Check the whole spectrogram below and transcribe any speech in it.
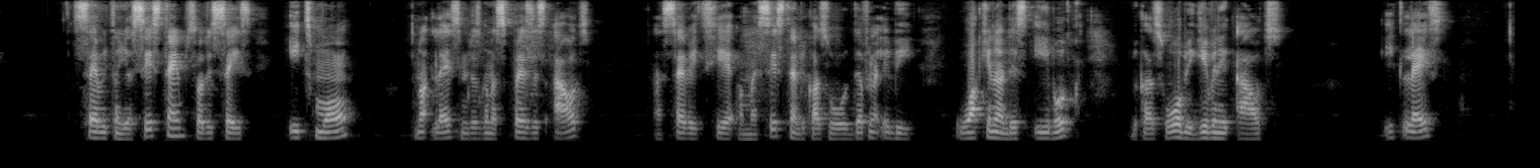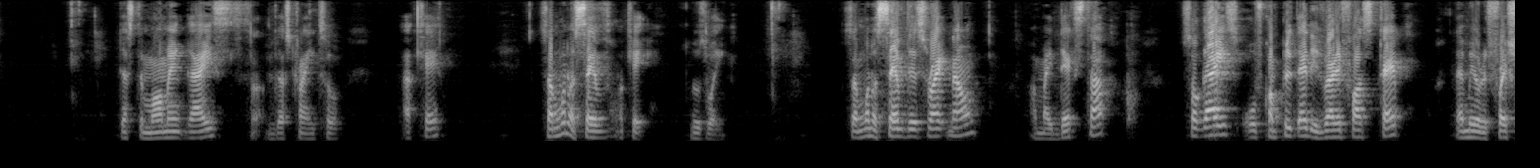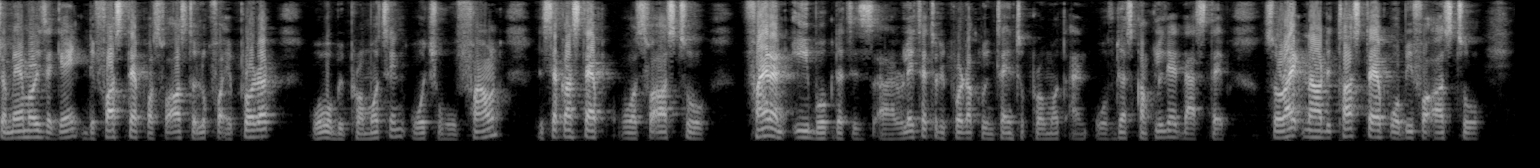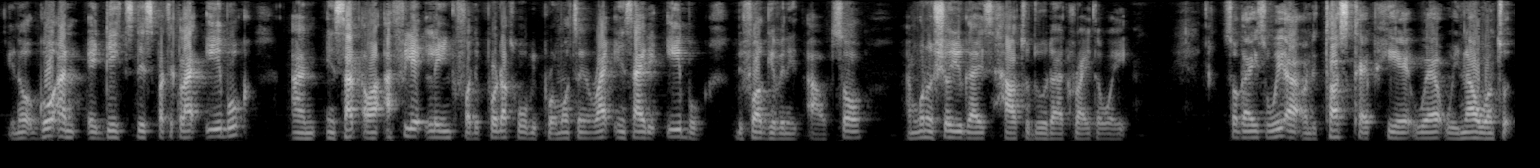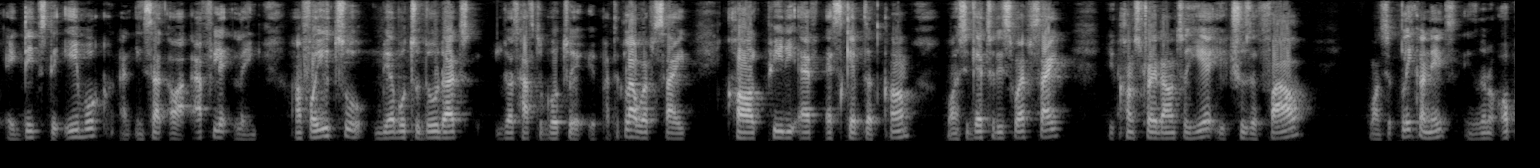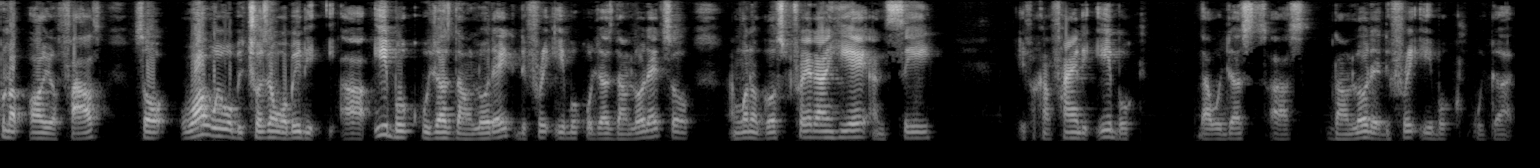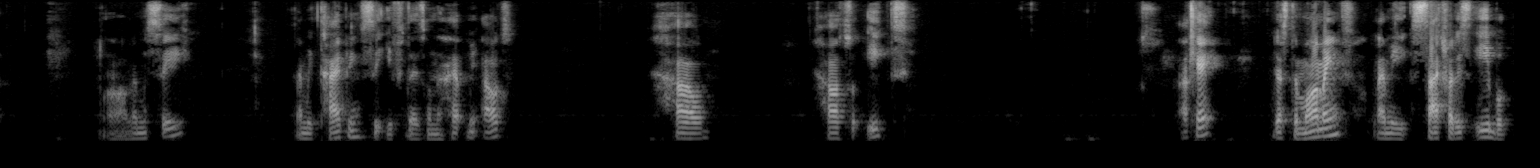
save it on your system. So this says eat more, not less. I'm just going to space this out and save it here on my system because we'll definitely be working on this ebook because we'll be giving it out. Eat less. Just a moment guys. So i'm just trying to okay. So i'm going to save okay lose weight. So i'm going to save this right now on my desktop. So guys we've completed the very first step let me refresh your memories again. The first step was for us to look for a product we will be promoting, which we found. The second step was for us to find an ebook that is uh, related to the product we intend to promote and we've just completed that step so right now the third step will be for us to you know go and edit this particular ebook and insert our affiliate link for the product we'll be promoting right inside the ebook before giving it out so i'm going to show you guys how to do that right away so guys, we are on the third step here where we now want to edit the ebook and insert our affiliate link. And for you to be able to do that, you just have to go to a, a particular website called pdfescape.com. Once you get to this website, you come straight down to here, you choose a file. Once you click on it, it's going to open up all your files. So what we will be choosing will be the uh, ebook we just downloaded, the free ebook we just downloaded. So I'm going to go straight down here and see if I can find the ebook that we just uh, downloaded, the free ebook we got. Uh, let me see. Let me type in, see if that's to help me out. How, how to eat. Okay, just a moment. Let me search for this ebook.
